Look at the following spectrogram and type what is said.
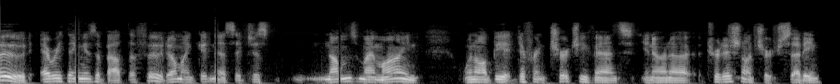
food. Everything is about the food. Oh my goodness, it just numbs my mind when I'll be at different church events, you know, in a traditional church setting.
